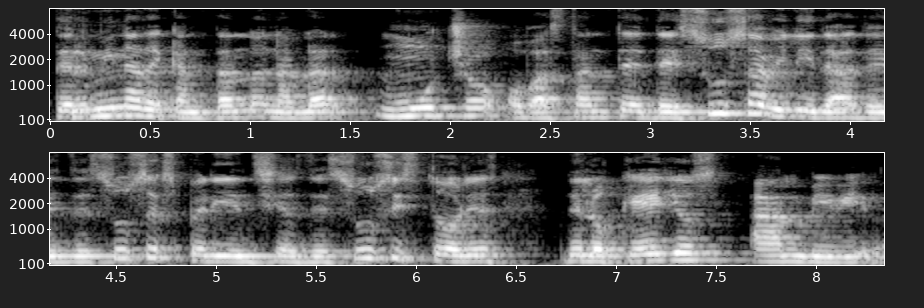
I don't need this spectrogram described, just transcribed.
termina decantando en hablar mucho o bastante de sus habilidades, de sus experiencias, de sus historias, de lo que ellos han vivido.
